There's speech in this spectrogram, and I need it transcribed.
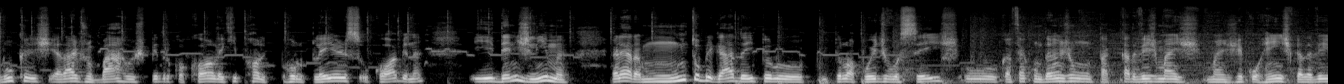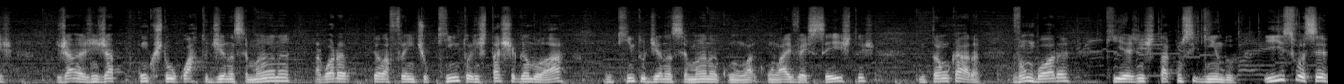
Lucas, Erasmo Barros, Pedro Cocola, equipe Role Players, o Cobb, né? E Denis Lima. Galera, muito obrigado aí pelo, pelo apoio de vocês. O Café com Dungeon tá cada vez mais, mais recorrente, cada vez. Já, a gente já conquistou o quarto dia na semana, agora pela frente o quinto, a gente tá chegando lá, um quinto dia na semana com, com live às sextas. Então, cara, vambora que a gente está conseguindo. E se você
